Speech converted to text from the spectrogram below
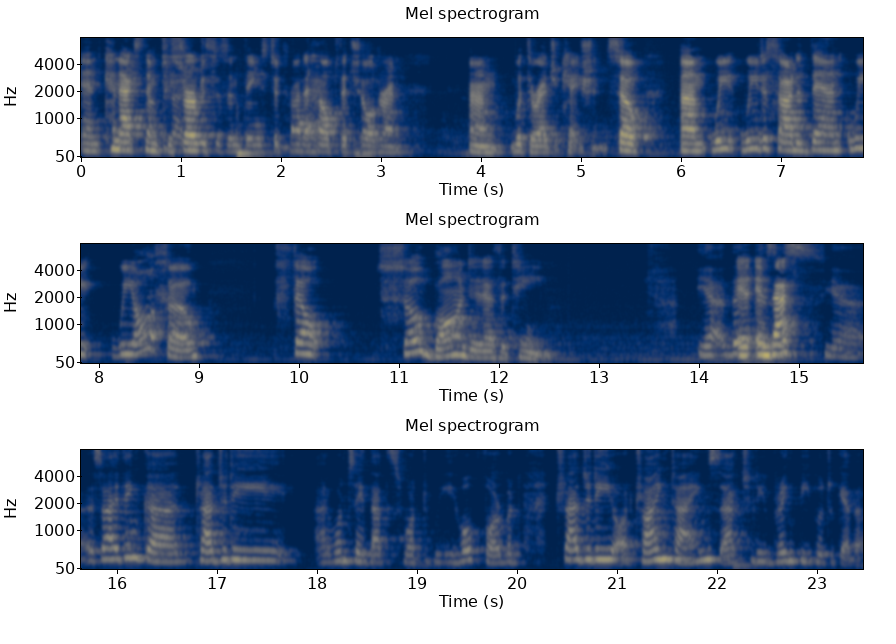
and connects them to services and things to try to help the children um, with their education. So um, we we decided then we we also felt so bonded as a team. Yeah, and, and that's yeah. So I think uh, tragedy. I won't say that's what we hope for, but tragedy or trying times actually bring people together.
